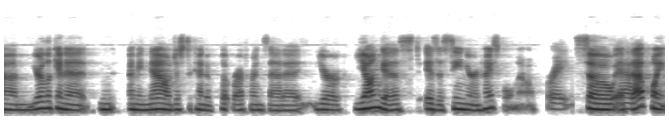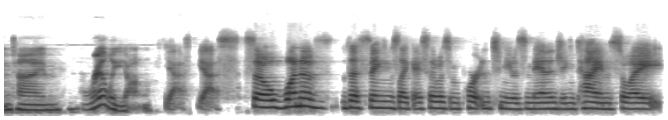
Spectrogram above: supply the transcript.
Um, you're looking at I mean, now just to kind of put reference at it, your youngest is a senior in high school now. Right. So yeah. at that point in time, really young. Yes, yes. So one of the things, like I said, was important to me was managing time. So I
